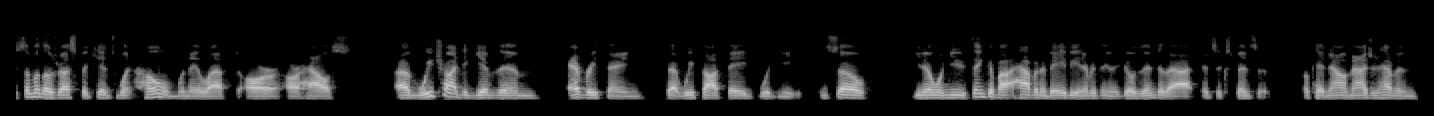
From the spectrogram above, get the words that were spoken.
some of those respite kids went home when they left our our house um, we tried to give them everything that we thought they would need. And so, you know, when you think about having a baby and everything that goes into that, it's expensive. Okay, now imagine having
